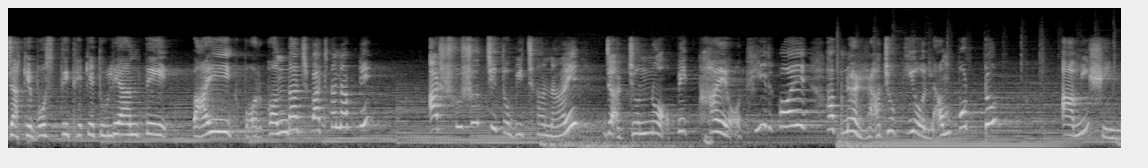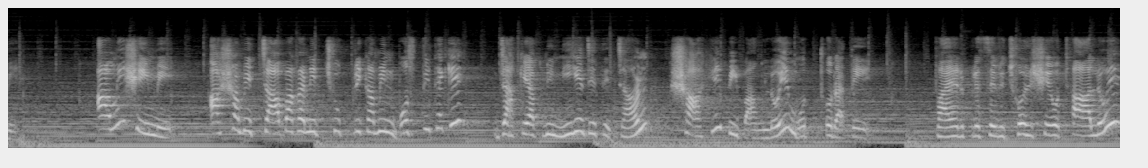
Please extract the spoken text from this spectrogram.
যাকে বস্তি থেকে তুলে আনতে বাইক, বরকন্দাজ পাঠান আপনি, আর সুসজ্জিত বিছানায় যার জন্য অপেক্ষায় অধীর হয় আপনার রাজকীয় লাম্পট্য, আমি সেই মেয়ে। আমি সেই মেয়ে আসামের চা বাগানের ছুপ্রিকামিন বস্তি থেকে যাকে আপনি নিয়ে যেতে চান সাহেবি বাংলোয় মধ্যরাতে। ফায়ার প্লেসের ঝলসে ওঠা আলোয়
